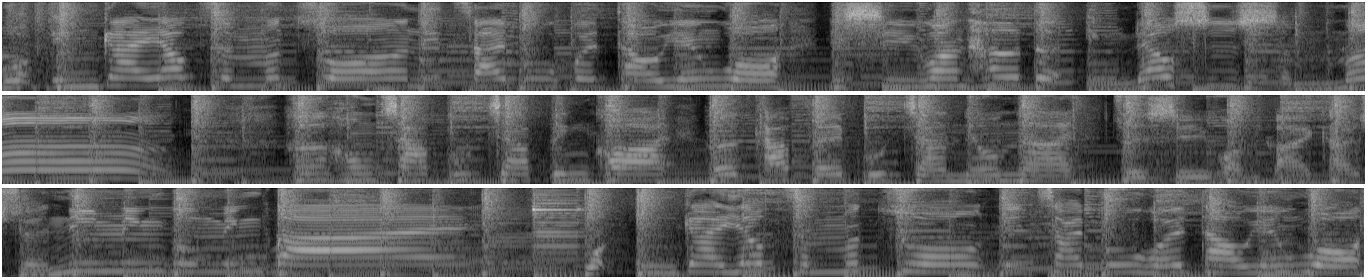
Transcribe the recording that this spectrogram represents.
我应该要怎么做，你才不会讨厌我？你喜欢喝的饮料是什么？喝红茶不加冰块，喝咖啡不加牛奶，最喜欢白开水，你明不明白？我应该要怎么做，你才不会讨厌我？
